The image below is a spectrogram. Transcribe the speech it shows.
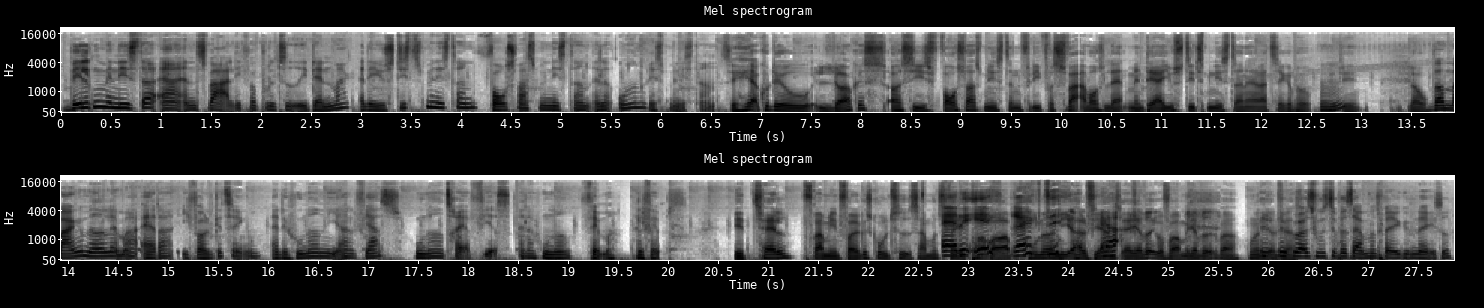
Hvilken minister er ansvarlig for politiet i Danmark? Er det justitsministeren, forsvarsministeren eller udenrigsministeren? Så her kunne det jo lokkes og sige forsvarsministeren, fordi forsvarer vores land, men det er justitsministeren, er jeg ret sikker på. Mm. Det lov. Hvor mange medlemmer er der i Folketinget? Er det 179, 183 eller 195? Et tal fra min folkeskoletid, samfundsfag, popper op. rigtigt? 179. Ja. Ja. jeg ved ikke hvorfor, men jeg ved det bare. Du kan 179. også huske det på samfundsfag i gymnasiet.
